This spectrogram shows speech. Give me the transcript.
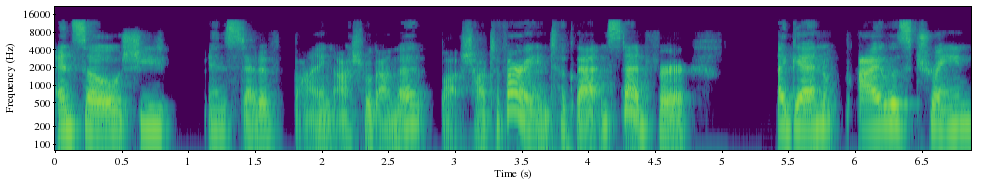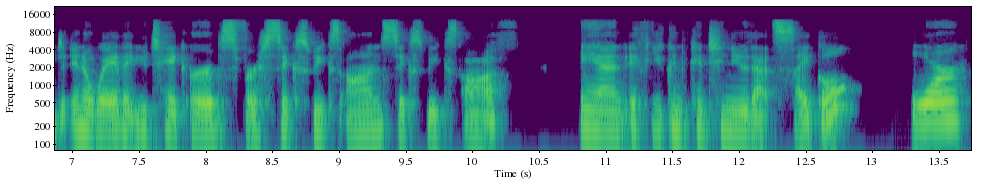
And so she, instead of buying ashwagandha, bought Shatavari and took that instead for again, I was trained in a way that you take herbs for six weeks on, six weeks off. And if you can continue that cycle, or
